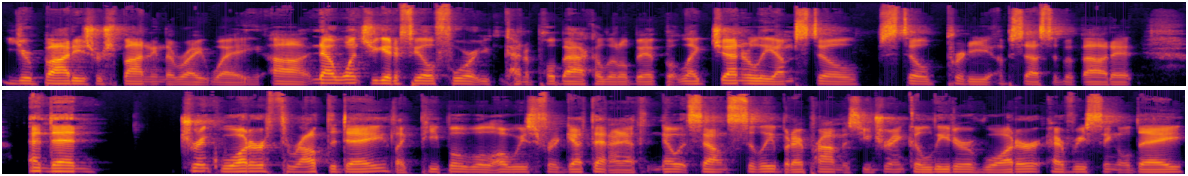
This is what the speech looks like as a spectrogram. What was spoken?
your body's responding the right way. Uh, now, once you get a feel for it, you can kind of pull back a little bit. But like generally, I'm still still pretty obsessive about it. And then drink water throughout the day. Like people will always forget that. I know it sounds silly, but I promise you drink a liter of water every single day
